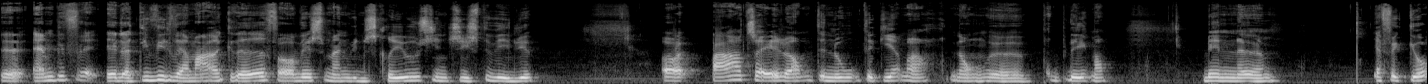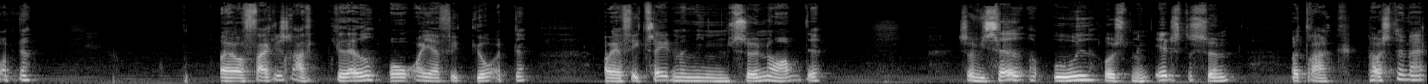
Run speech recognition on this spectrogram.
øh, anbefal, eller de ville være meget glade for, hvis man ville skrive sin sidste vilje. Og bare tale om det nu, det giver mig nogle øh, problemer. Men øh, jeg fik gjort det. Og jeg var faktisk ret glad over, at jeg fik gjort det. Og jeg fik talt med mine sønner om det. Så vi sad ude hos min ældste søn og drak postevand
